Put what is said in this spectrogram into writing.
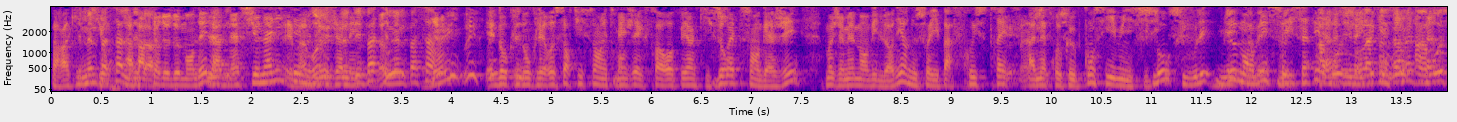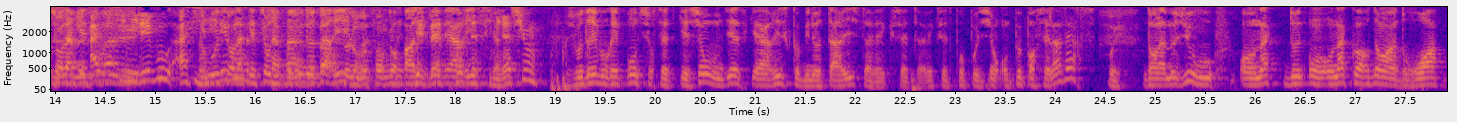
Par acquisition. Même pas ça, à partir de demander la nationalité. Eh ben, le, débat, c'est même pas ça. oui, Et donc, donc les ressortissants étrangers extra-européens qui souhaitent s'engager, moi j'ai même envie de leur dire, ne soyez pas frustrés eh ben, à n'être que conseillers municipaux. Si, vous voulez, demandez, sollicitez la nationalité. Un mot sur la question. Assimilez-vous. Assimilez-vous. sur la question du communautarisme. On parlait d'assimilation. Je voudrais vous répondre sur cette question. Vous me dites, est-ce qu'il y a un risque communautariste avec cette, avec cette proposition. On peut penser l'inverse. Dans la mesure où, en, en accordant un droit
